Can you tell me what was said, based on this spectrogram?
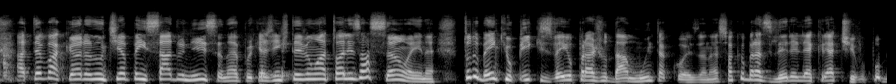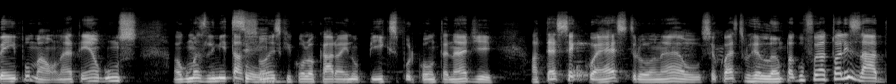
Até bacana, eu não tinha pensado nisso, né? Porque a gente teve uma atualização aí, né? Tudo bem que o Pix veio para ajudar muita coisa, né? Só que o brasileiro ele é criativo, pro bem e pro mal, né? Tem alguns, algumas limitações Sim. que colocaram aí no Pix por conta, né, de até sequestro, né? O sequestro relâmpago foi atualizado,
